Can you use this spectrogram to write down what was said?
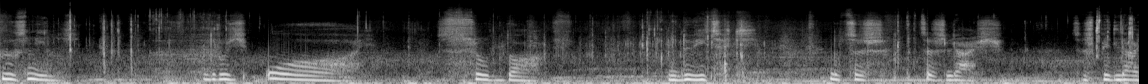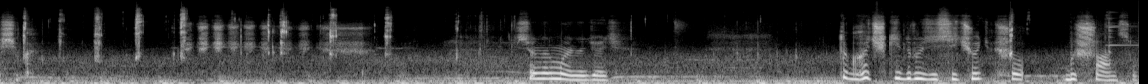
Плюс-мінус. Друзі, ой, сюди. Дивіться який. Ну це ж це ж лящ. Це ж підлящик. Все нормально, дядь. Так гачки, друзі, січуть, що без шансу.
